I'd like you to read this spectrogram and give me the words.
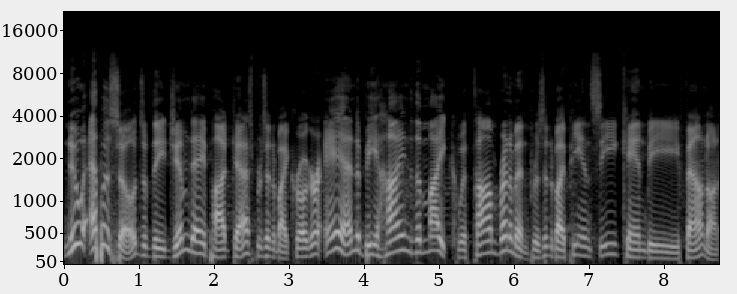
new episodes of the Jim Day podcast presented by Kroger and Behind the Mic with Tom Brennaman presented by PNC can be found on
